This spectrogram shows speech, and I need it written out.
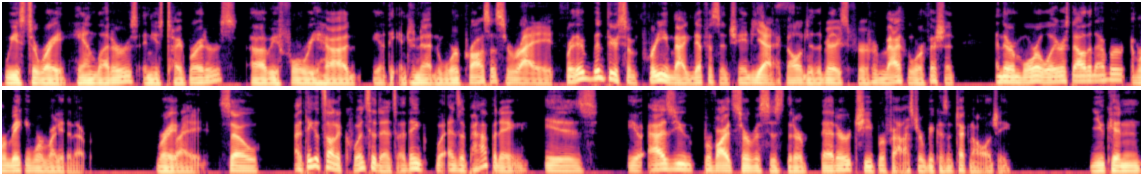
We used to write hand letters and use typewriters uh, before we had you know, the internet and word processor. Right. Where they've been through some pretty magnificent changes yes, in technology that makes for dramatically more efficient. And there are more lawyers now than ever, and we're making more money than ever. Right. Right. So I think it's not a coincidence. I think what ends up happening is, you know, as you provide services that are better, cheaper, faster because of technology, you can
